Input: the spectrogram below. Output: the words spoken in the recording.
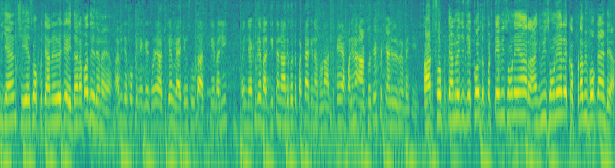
ਡਿਜ਼ਾਈਨ 695 ਦੇ ਵਿੱਚ ਇਦਾਂ ਆਪਾਂ ਦੇ ਦੇਣਾ ਆ। ਆ ਵੀ ਦੇਖੋ ਕਿੰਨੇ ਕਿੰਨੇ ਸੋਹਣੇ ਆ ਚੁੱਕੇ ਮੈਚਿੰਗ ਸੂਟ ਆ ਚੁੱਕੇ ਭਾਜੀ ਭਾਈ ਨੈਕ ਦੇ ਵਰਕ ਕੀਤਾ ਨਾ ਦੇਖੋ ਦੁਪੱਟਾ ਕਿੰਨਾ ਸੋਹਣਾ ਆ ਚੁੱਕਾ ਆਪਾਂ ਦੇਣਾ 800 ਤੇ 95 ਰੁਪਏ ਵਿੱਚ ਹੀ 895 ਚ ਦੇਖੋ ਦੁਪੱਟੇ ਵੀ ਸੋਹਣੇ ਆ ਰੰਗ ਵੀ ਸੋਹਣੇ ਆ ਤੇ ਕੱਪੜਾ ਵੀ ਬਹੁਤ ਘੈਂਟ ਆ।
